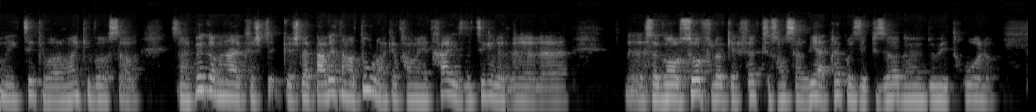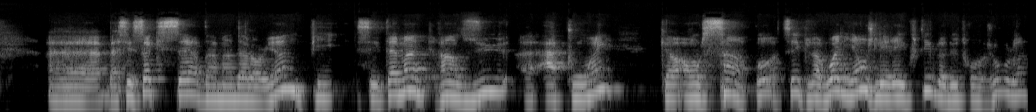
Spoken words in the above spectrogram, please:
mais tu sais, vraiment qui va C'est un peu comme que, je, que, je, te parlais tantôt en 93, tu sais, le, le, le second souffle qui a fait, qui se sont servis après pour les épisodes 1, 2 et 3. Euh, ben, c'est ça qui sert dans Mandalorian. Puis c'est tellement rendu euh, à point qu'on ne le sent pas. Puis le Roi Lion, je l'ai réécouté il y a deux, trois jours. Là.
